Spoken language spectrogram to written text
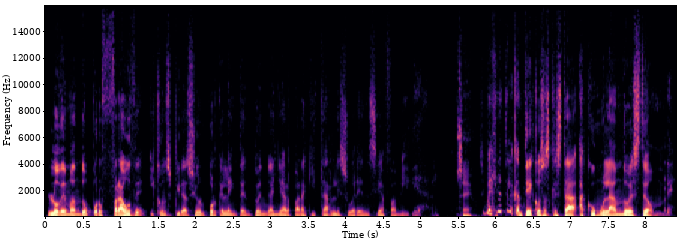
lo demandó por fraude y conspiración porque la intentó engañar para quitarle su herencia familiar. Sí. Imagínate la cantidad de cosas que está acumulando este hombre.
